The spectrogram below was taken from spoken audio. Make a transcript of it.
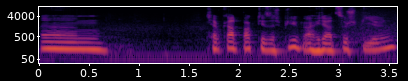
Ähm, ich habe gerade Bock, dieses Spiel mal wieder zu spielen.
